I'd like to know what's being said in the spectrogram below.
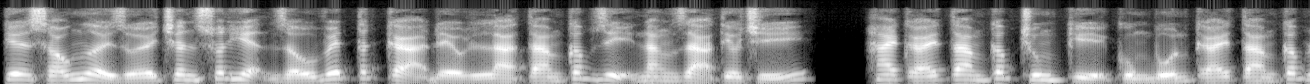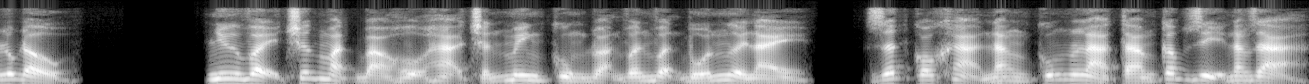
Kia sáu người dưới chân xuất hiện dấu vết tất cả đều là tam cấp dị năng giả tiêu chí, hai cái tam cấp trung kỳ cùng bốn cái tam cấp lúc đầu. Như vậy trước mặt bảo hộ hạ chấn minh cùng đoạn vân vận bốn người này, rất có khả năng cũng là tam cấp dị năng giả.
